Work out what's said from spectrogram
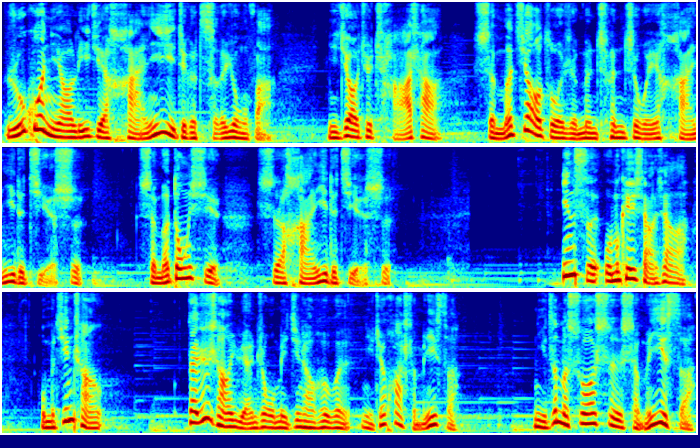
如果你要理解含义这个词的用法，你就要去查查。什么叫做人们称之为含义的解释？什么东西是含义的解释？因此，我们可以想象啊，我们经常在日常语言中，我们也经常会问你这话什么意思啊？你这么说是什么意思啊？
